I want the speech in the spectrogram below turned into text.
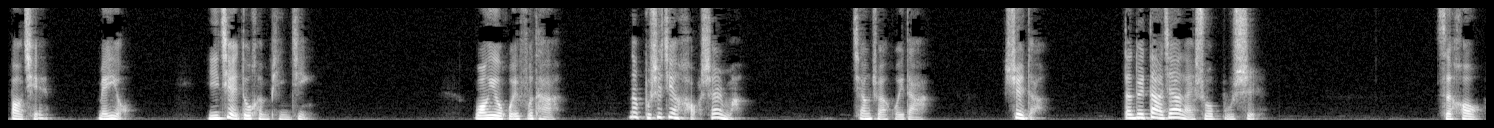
抱歉，没有，一切都很平静。”网友回复他：“那不是件好事吗？”枪船回答：“是的，但对大家来说不是。”此后，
